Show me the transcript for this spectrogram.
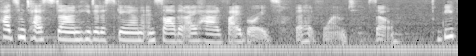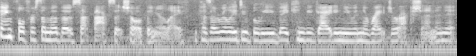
Had some tests done. He did a scan and saw that I had fibroids that had formed. So be thankful for some of those setbacks that show up in your life because I really do believe they can be guiding you in the right direction. And it,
